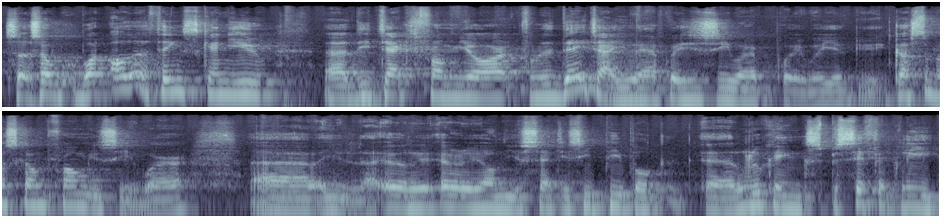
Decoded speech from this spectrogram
So so what other things can you uh, detect from your from the data you have? Because you see where where, your customers come from. You see where uh, you, early early on you said you see people uh, looking specifically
